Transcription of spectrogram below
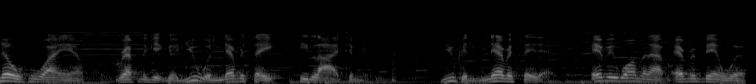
know who I am right from the get go. You will never say he lied to me. You can never say that. Every woman I've ever been with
